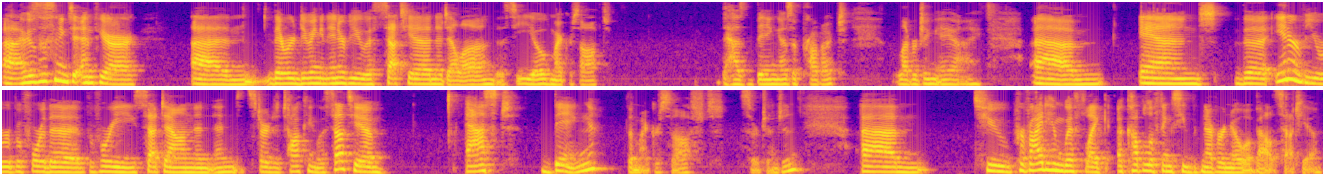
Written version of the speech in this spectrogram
Uh, I was listening to NPR. Um, they were doing an interview with Satya Nadella, the CEO of Microsoft, that has Bing as a product, leveraging AI. Um, And the interviewer before the before he sat down and, and started talking with Satya asked Bing, the Microsoft search engine, um, to provide him with like a couple of things he would never know about Satya.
